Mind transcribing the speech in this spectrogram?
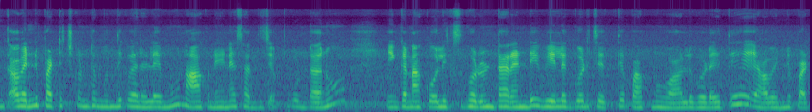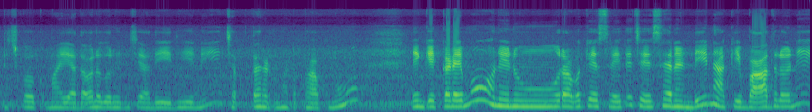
ఇంకా అవన్నీ పట్టించుకుంటే ముందుకు వెళ్ళలేము. నాకు నేనే సర్ది చెప్పుకుంటాను. ఇంకా నా కోలీగ్స్ కూడా ఉంటారండి. వీళ్ళకి కూడా చెప్తే పాపము వాళ్ళు కూడా అయితే అవన్నీ పట్టించుకోక మా యదవల గురించి అది ఇది అని చెప్తారనమాట పాపము. ఇంకెక్కడేమో నేను రవ్వ కేసులు అయితే చేశానండి. నాకు ఈ బాధలోనే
